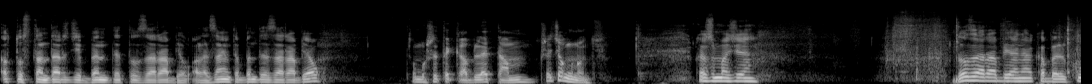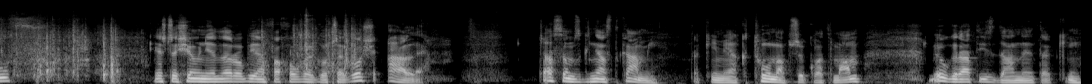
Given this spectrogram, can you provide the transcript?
oto standardzie będę to zarabiał, ale zanim to będę zarabiał, to muszę te kable tam przeciągnąć. W każdym razie do zarabiania kabelków jeszcze się nie narobiłem fachowego czegoś, ale czasem z gniazdkami, takimi jak tu na przykład mam, był gratis dany taki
